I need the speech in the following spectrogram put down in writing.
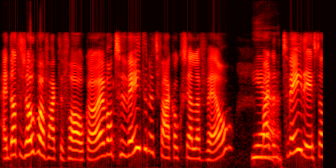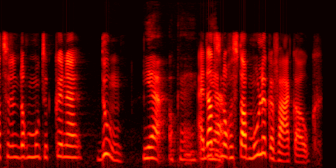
En dat is ook wel vaak de valkuil, hè? want ze weten het vaak ook zelf wel. Ja. Maar de tweede is dat ze het nog moeten kunnen doen. Ja, oké. Okay. En dat is nog een stap moeilijker vaak ook.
